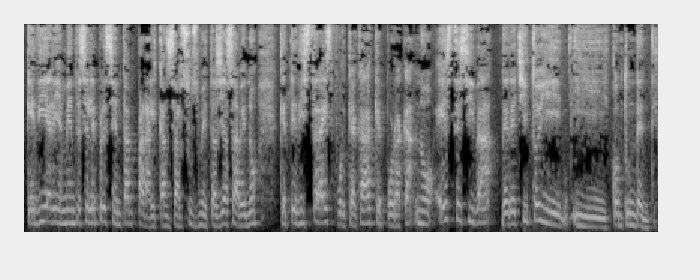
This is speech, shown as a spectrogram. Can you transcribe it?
que diariamente se le presentan para alcanzar sus metas. Ya saben, ¿no? Que te distraes porque acá, que por acá. No, este sí va derechito y, y contundente.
